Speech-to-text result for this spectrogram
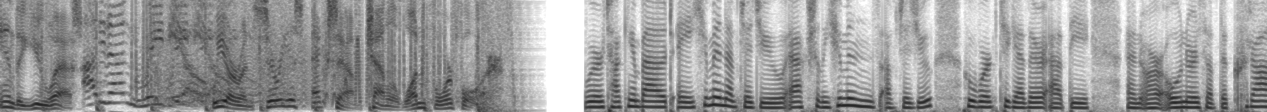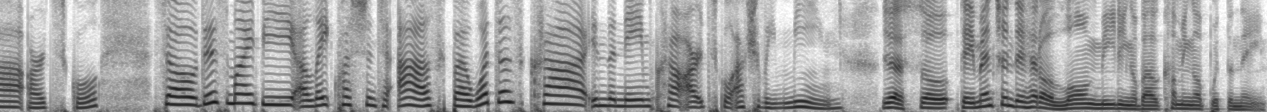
in the U.S. Radio. We are on Sirius XM, channel 144. We're talking about a human of Jeju, actually humans of Jeju, who work together at the and are owners of the CRA Art School. So this might be a late question to ask, but what does Kra in the name CRA Art School actually mean? Yes, so they mentioned they had a long meeting about coming up with the name.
